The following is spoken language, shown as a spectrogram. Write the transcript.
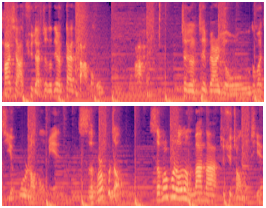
他想去在这个地儿盖大楼，啊，这个这边有那么几户老农民，死活不走，死活不走怎么办呢？就去找农协，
